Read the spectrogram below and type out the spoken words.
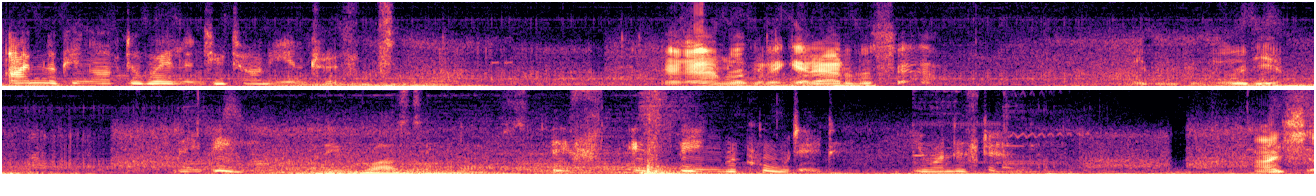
I'm looking after Weyland-Yutani interests. And I'm looking to get out of the cell. Maybe we can do with you. Maybe. I need blasting caps. This is being recorded. You understand? I saw.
